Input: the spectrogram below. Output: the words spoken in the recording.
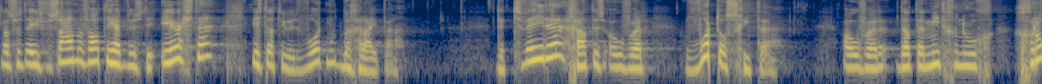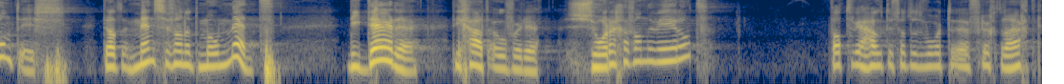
Als we het even samenvatten, je hebt dus de eerste, is dat u het woord moet begrijpen. De tweede gaat dus over wortelschieten. Over dat er niet genoeg grond is. Dat mensen van het moment die derde, die gaat over de zorgen van de wereld. Wat weerhoudt dus dat het woord uh, vrucht draagt.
